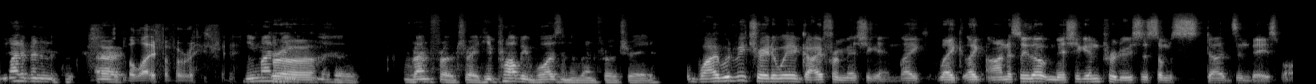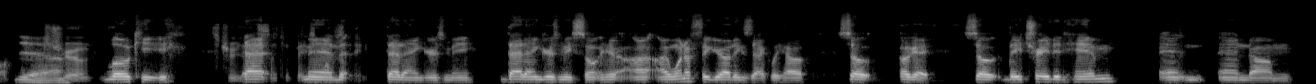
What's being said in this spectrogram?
He might have been in the. Or The life of a race fan. he might have been in the Renfroe trade. He probably was in the Renfroe trade. Why would we trade away a guy from Michigan? Like, like, like. Honestly, though, Michigan produces some studs in baseball. Yeah. True. Low key. It's true. That- That's such a man, that- state. that angers me. That angers me so. Here, I, I want to figure out exactly how. So, okay, so they traded him and and um,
